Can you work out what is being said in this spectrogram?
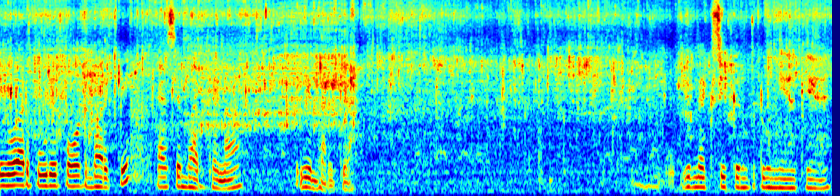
एक बार पूरे पॉट भर के ऐसे भर के ना, ये भर गया। ये मैक्सिकन पटूनिया के हैं।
